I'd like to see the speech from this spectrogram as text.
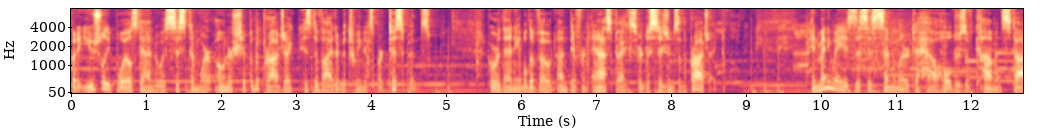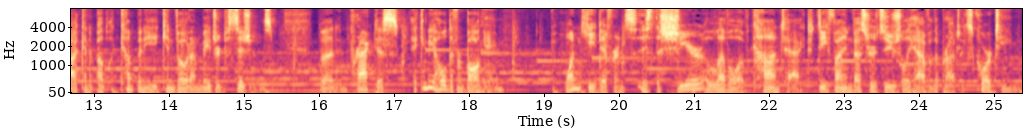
but it usually boils down to a system where ownership of the project is divided between its participants, who are then able to vote on different aspects or decisions of the project. In many ways, this is similar to how holders of common stock in a public company can vote on major decisions, but in practice, it can be a whole different ballgame. One key difference is the sheer level of contact DeFi investors usually have with the project's core team.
